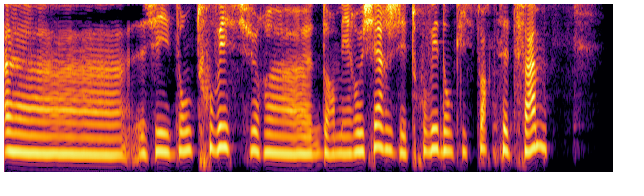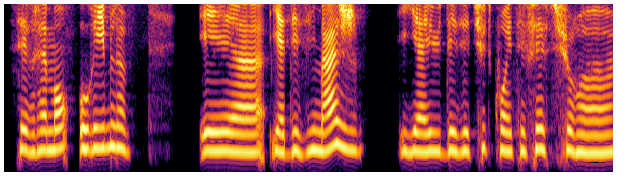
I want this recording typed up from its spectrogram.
Euh, j'ai donc trouvé sur euh, dans mes recherches, j'ai trouvé donc l'histoire de cette femme. C'est vraiment horrible. Et il y a des images. Il y a eu des études qui ont été faites sur euh,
